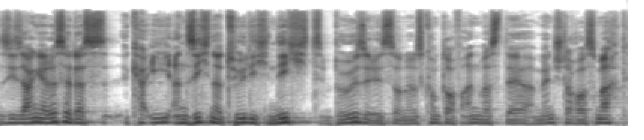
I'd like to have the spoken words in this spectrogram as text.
Sie sagen ja, Risse, dass KI an sich natürlich nicht böse ist, sondern es kommt darauf an, was der Mensch daraus macht.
